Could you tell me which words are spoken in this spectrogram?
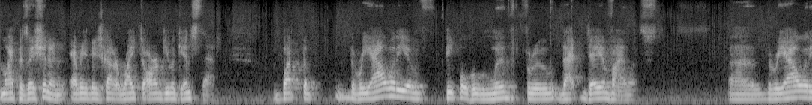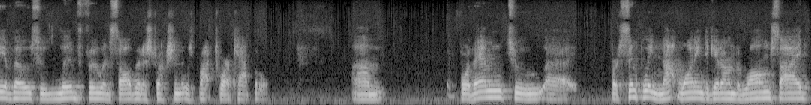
my position, and everybody's got a right to argue against that. But the, the reality of people who lived through that day of violence, uh, the reality of those who lived through and saw the destruction that was brought to our capital, um, for them to, uh, for simply not wanting to get on the wrong side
